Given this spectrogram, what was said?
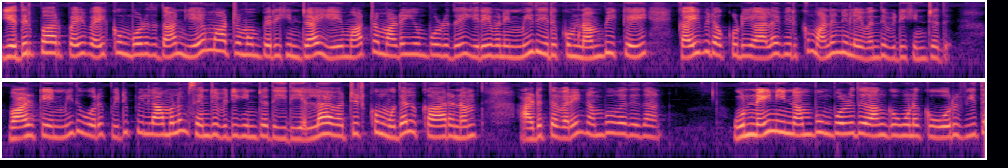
எதிர்பார்ப்பை வைக்கும் பொழுதுதான் ஏமாற்றமும் பெறுகின்றாய். ஏமாற்றம் அடையும் பொழுது இறைவனின் மீது இருக்கும் நம்பிக்கை கைவிடக்கூடிய அளவிற்கு மனநிலை வந்து விடுகின்றது. வாழ்க்கையின் மீது ஒரு பிடிப்பில்லாமலும் சென்று விடுகின்றது. இது எல்லாவற்றிற்கும் முதல் காரணம் அடுத்தவரை நம்புவதுதான். உன்னை நீ நம்பும் பொழுது அங்கு உனக்கு ஒருவித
